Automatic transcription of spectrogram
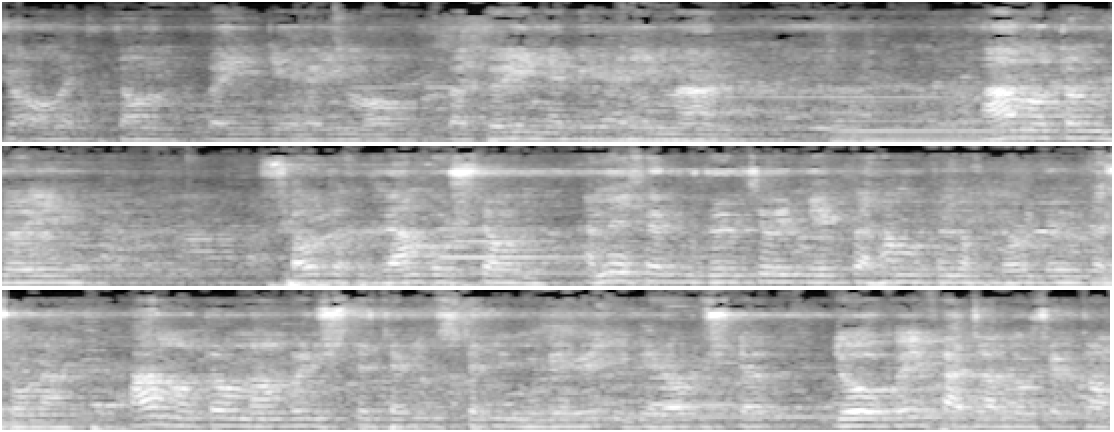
شعبتتان به این دیهی ما و توی نبی ایمان همتون دوی ಸೌಧ ಗ್ರಾಮಗೋಷ್ಠವನ್ನು ಅಮೇಶ್ವರಿಗೆ ದುಡಿತು ನೀವು ಬಹ ಮತ್ತು و ದೌರ್ದೇವಿ ಬಸೋಣ ಆ تری ಮಾಂಗಲಿಷ್ಟ ಚಳಿ ಸ್ಥಳಿ ನಿವೇರೆ ಇವೆರವಿಷ್ಟ دوبه فضل شکن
